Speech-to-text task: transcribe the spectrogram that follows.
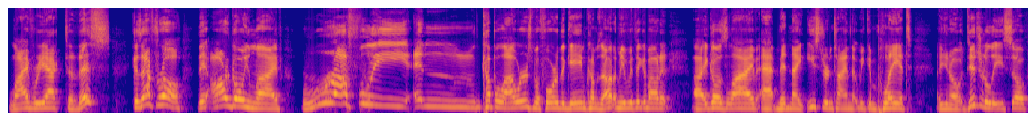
live react to this? Because after all, they are going live roughly in a couple hours before the game comes out. I mean, if we think about it, uh, it goes live at midnight Eastern time that we can play it, uh, you know, digitally. So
